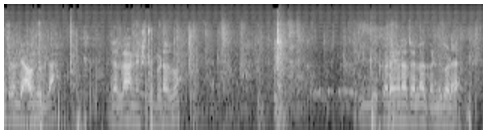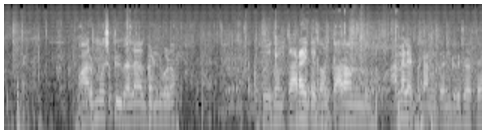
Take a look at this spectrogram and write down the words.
ಇದರಲ್ಲಿ ಯಾವುದೂ ಇಲ್ಲ. ಇದೆಲ್ಲ ನೆಕ್ಸ್ಟ್ ಬಿಡೋದು. ಇಲ್ಲಿ ಕಡೆ ಇರೋದೆಲ್ಲ ಗಂಡುಗಳೇ. ಆಲ್ಮೋಸ್ಟ್ ಇವೆಲ್ಲ ಗಂಡುಗಳು. ಇದೊಂದು ತಾರ ಐತೆ ಇದೊಂದು ತಾರ ಒಂದು ಆಮೇಲೆ ಬಿಡೋಣ ಗಂಡ ಜೊತೆ.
